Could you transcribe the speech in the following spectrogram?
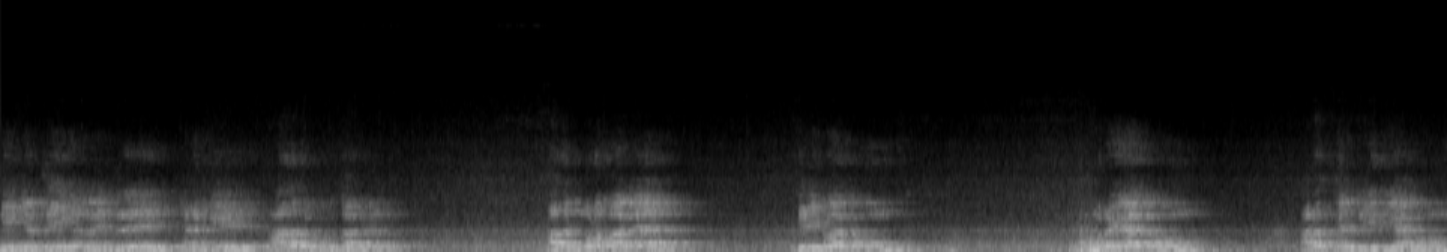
நீங்கள் செய்யுங்கள் என்று எனக்கு ஆதரவு கொடுத்தார்கள். அதன் மூலமாக தெளிவாகவும் முறையாகவும் அரசியல் ரீதியாகவும்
